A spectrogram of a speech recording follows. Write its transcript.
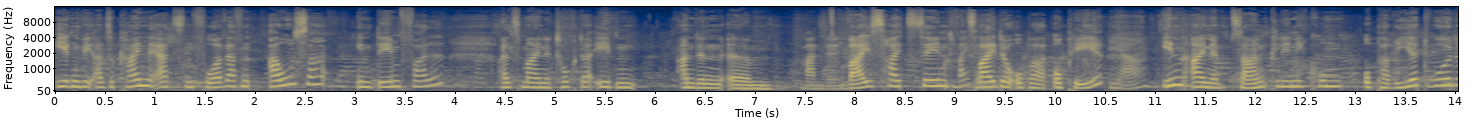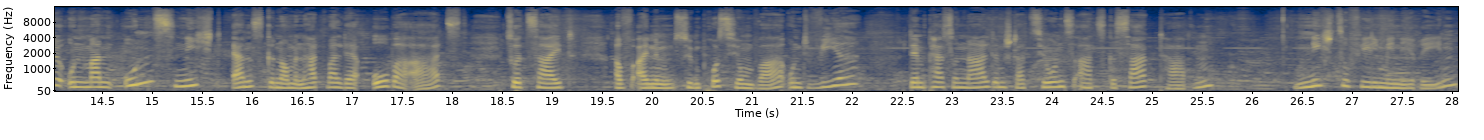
irgendwie also keinen Ärzten vorwerfen, außer in dem Fall, als meine Tochter eben an den ähm, Weisheitszähnen, die zweite OP, ja. in einem Zahnklinikum operiert wurde und man uns nicht ernst genommen hat, weil der Oberarzt zurzeit auf einem Symposium war und wir dem Personal, dem Stationsarzt gesagt haben, nicht zu viel Minirin, mhm.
